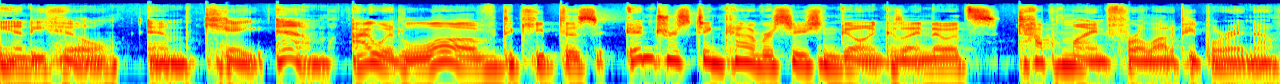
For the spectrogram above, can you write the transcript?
Andy Hill MKM. I would love to keep this interesting conversation going because I know it's top of mind for a lot of people right now.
